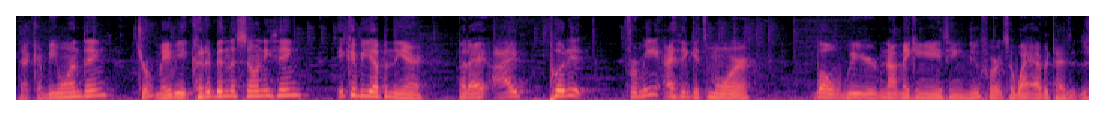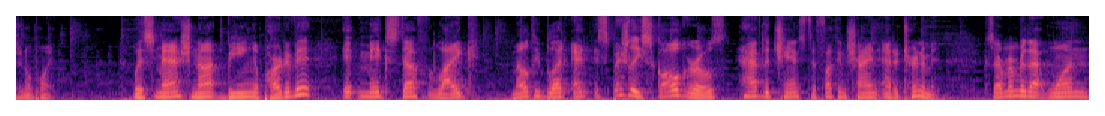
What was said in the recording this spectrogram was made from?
That could be one thing. True. Maybe it could have been the Sony thing. It could be up in the air. But I, I put it for me. I think it's more. Well, we're not making anything new for it, so why advertise it? There's no point. With Smash not being a part of it, it makes stuff like Melty Blood and especially Skullgirls have the chance to fucking shine at a tournament. Because I remember that one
